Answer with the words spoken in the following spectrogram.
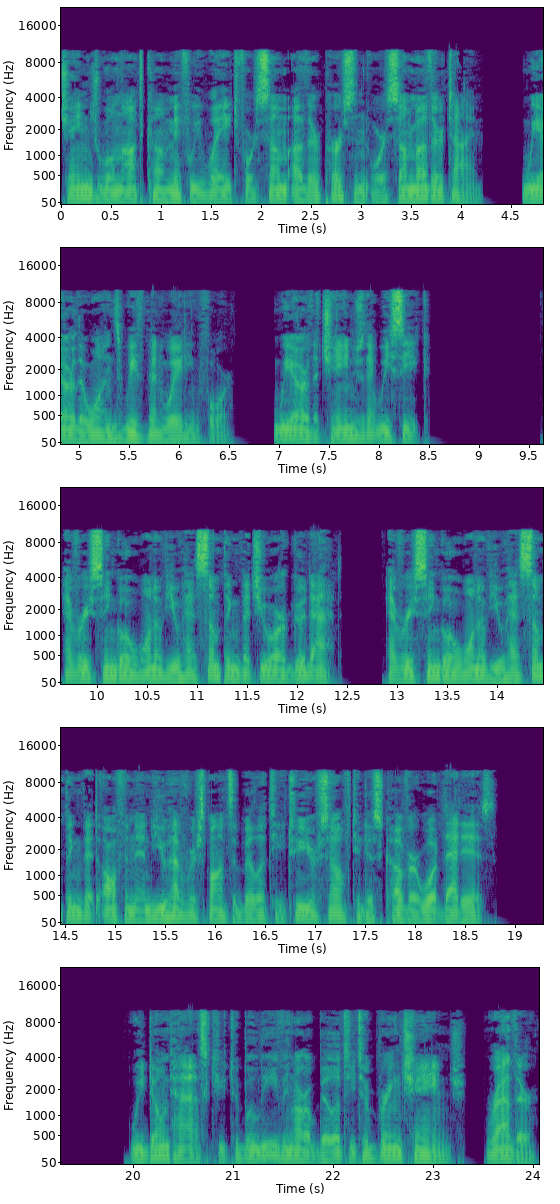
Change will not come if we wait for some other person or some other time. We are the ones we've been waiting for. We are the change that we seek. Every single one of you has something that you are good at. Every single one of you has something that often and you have responsibility to yourself to discover what that is. We don't ask you to believe in our ability to bring change, rather,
